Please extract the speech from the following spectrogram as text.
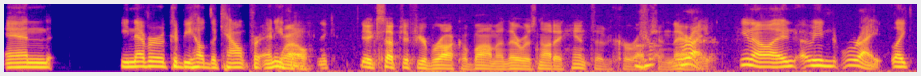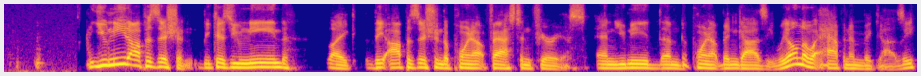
and he never could be held to account for anything. Well, except if you're Barack Obama, there was not a hint of corruption there. Right. You know, I, I mean, right. Like you need opposition because you need like the opposition to point out Fast and Furious, and you need them to point out Benghazi. We all know what happened in Benghazi,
